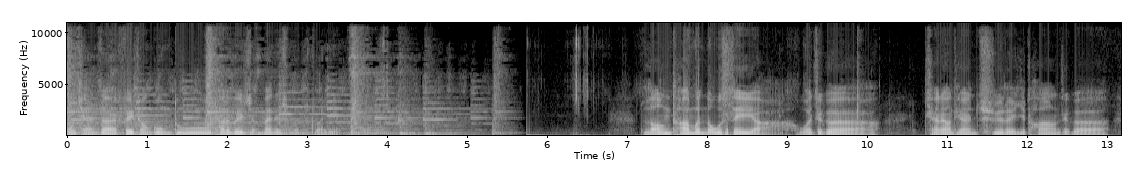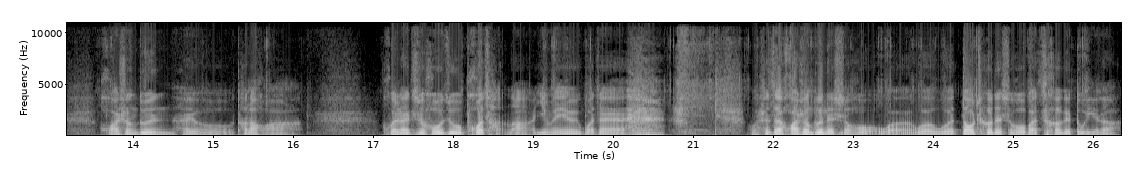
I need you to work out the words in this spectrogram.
目前在费城攻读 television management 专业。Long time no see 呀，我这个前两天去了一趟这个华盛顿，还有特拉华，回来之后就破产了，因为我在。我是在华盛顿的时候，我我我倒车的时候把车给怼了。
